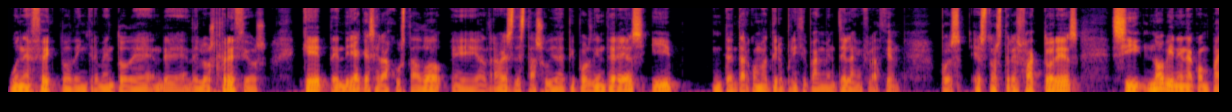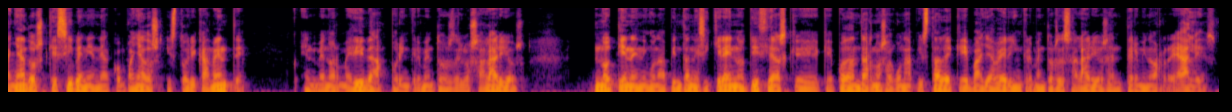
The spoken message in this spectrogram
un efecto de incremento de, los precios que tendría que ser ajustado eh, a través de esta subida de tipos de interés y intentar combatir principalmente la inflación. Pues estos tres factores, si no vienen acompañados, que sí venían acompañados históricamente, en menor medida por incrementos de los salarios, no tiene ninguna pinta, ni siquiera hay noticias que, puedan darnos alguna pista de que vaya a haber incrementos de salarios en términos reales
